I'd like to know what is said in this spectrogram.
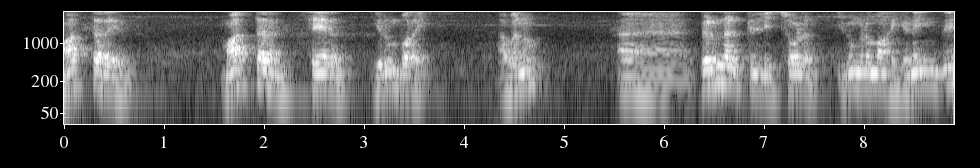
மாத்தரை மாத்தரன் சேரன் இரும்பொறை. அவனும் பெருநற்கிள்ளி சோழன். இவங்களுமாக இணைந்து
